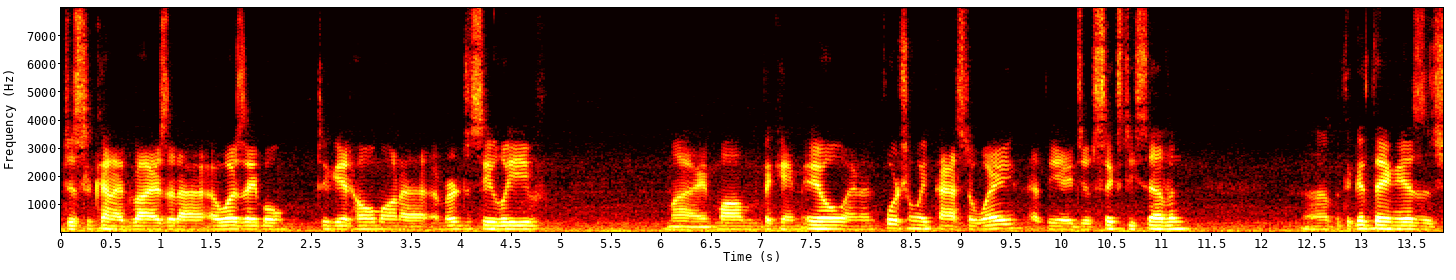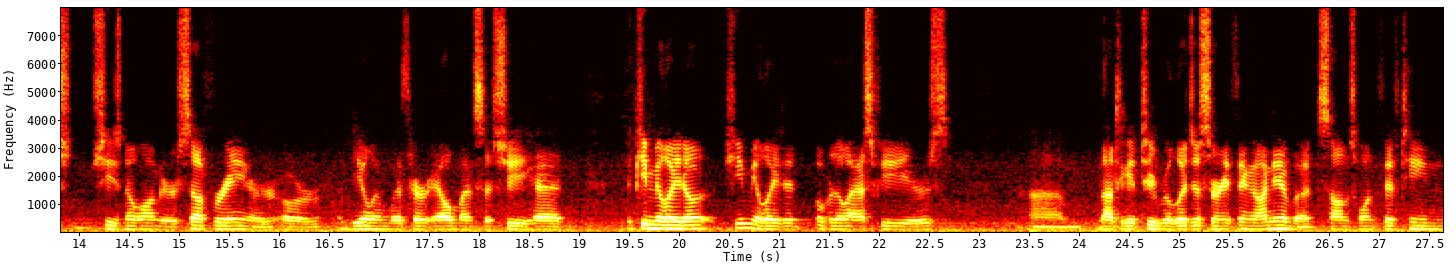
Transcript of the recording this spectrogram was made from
just to kind of advise that I, I was able to get home on an emergency leave. My mom became ill and unfortunately passed away at the age of 67. Uh, but the good thing is, is she's no longer suffering or, or dealing with her ailments that she had accumulated accumulated over the last few years. Um, not to get too religious or anything on you, but Psalms 115,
